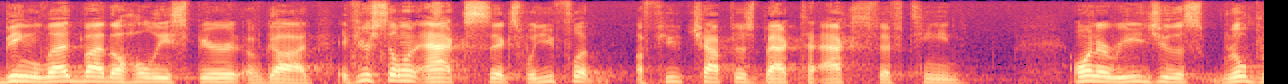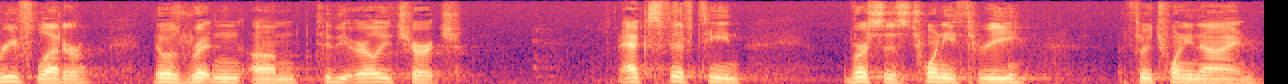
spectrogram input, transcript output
being led by the Holy Spirit of God. If you're still in Acts 6, will you flip a few chapters back to Acts 15? I want to read you this real brief letter that was written um, to the early church. Acts 15, verses 23 through 29.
